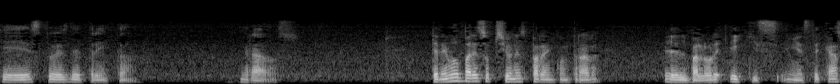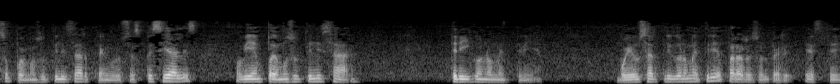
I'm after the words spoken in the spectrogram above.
que esto es de 30 grados. Tenemos varias opciones para encontrar el valor X. En este caso podemos utilizar triángulos especiales o bien podemos utilizar trigonometría. Voy a usar trigonometría para resolver este,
